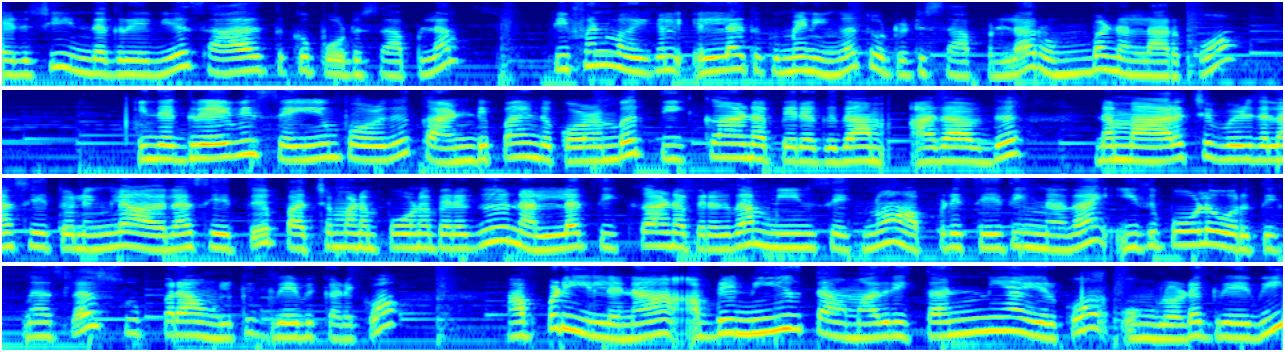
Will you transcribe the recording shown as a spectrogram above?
ஆகிடுச்சு இந்த கிரேவியை சாதத்துக்கு போட்டு சாப்பிடலாம். டிஃபன் வகைகள் எல்லாத்துக்குமே நீங்கள் தொட்டுட்டு சாப்பிடலாம். ரொம்ப நல்லாயிருக்கும் இந்த கிரேவி செய்யும் பொழுது கண்டிப்பாக இந்த குழம்பு திக்கான பிறகுதான். அதாவது நம்ம அரைச்ச விழுதெல்லாம் சேர்த்தோம் இல்லைங்களா? அதெல்லாம் சேர்த்து பச்சை மணம் போன பிறகு நல்லா திக்கான பிறகு தான் மீன் சேர்க்கணும். அப்படி சேர்த்திங்கன்னா தான் இது போல் ஒரு திக்னஸில் சூப்பராக உங்களுக்கு கிரேவி கிடைக்கும். அப்படி இல்லைன்னா அப்படியே நீர்த்தா மாதிரி தண்ணியாக இருக்கும் உங்களோட கிரேவி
